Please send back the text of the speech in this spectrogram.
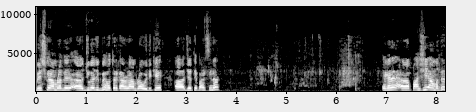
বিশেষ করে আমাদের যোগাযোগ ব্যাহতের কারণে আমরা ওইদিকে যেতে পারছি না। এখানে পাশেই আমাদের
